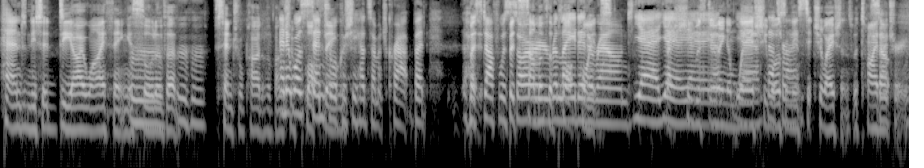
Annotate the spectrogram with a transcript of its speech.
hand knitted DIY thing is sort of a hmm central part of a bunch And it was central because she had so much crap, but her But- stuff was so some of the related around. Yeah, yeah, that yeah, she yeah, was yeah, yeah. doing and where Yeah, she was in these situations were tied So up true.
